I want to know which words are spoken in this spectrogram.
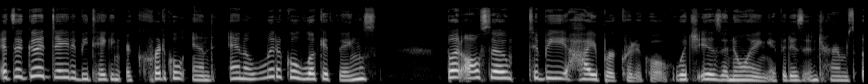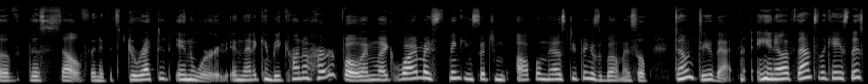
It's a good day to be taking a critical and analytical look at things, but also to be hypercritical, which is annoying if it is in terms of the self and if it's directed inward, and then it can be kind of hurtful and like, why am I thinking such awful, nasty things about myself? Don't do that. You know, if that's the case, this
